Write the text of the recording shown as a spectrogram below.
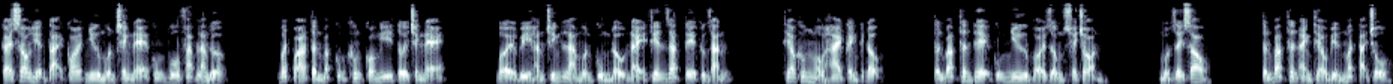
Cái sau hiện tại coi như muốn tranh né cũng vô pháp làm được. Bất quá tân bắc cũng không có nghĩ tới tranh né bởi vì hắn chính là muốn cùng đầu này thiên giác tê cứng rắn. Theo không màu hai cánh kích động tân bắc thân thể cũng như vòi rồng xoay tròn. Một giây sau tân bắc thân ảnh theo biến mất tại chỗ.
